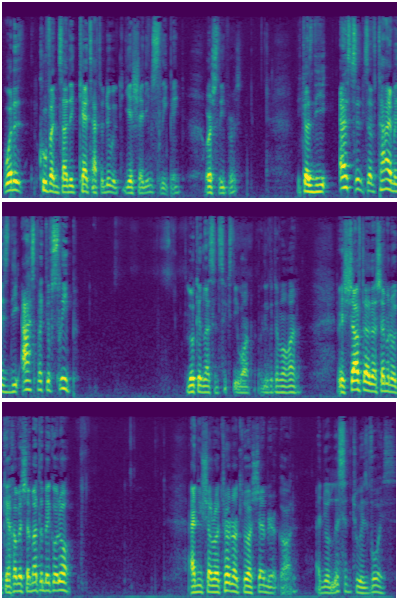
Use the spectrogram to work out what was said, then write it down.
What does Kuf and Tzadik Ket have to do with Yeshanim sleeping or sleepers? Because the essence of time is the aspect of sleep. Look in lesson 61. And you shall return unto Hashem your God, and you'll listen to his voice.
